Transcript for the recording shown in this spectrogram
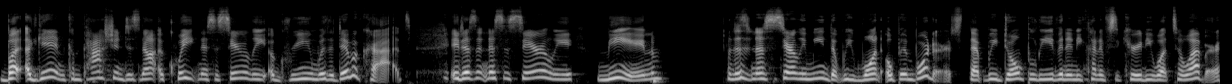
but again, compassion does not equate necessarily agreeing with a Democrat Democrat. It doesn't necessarily mean it doesn't necessarily mean that we want open borders, that we don't believe in any kind of security whatsoever.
